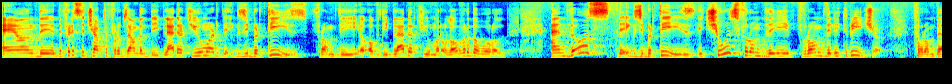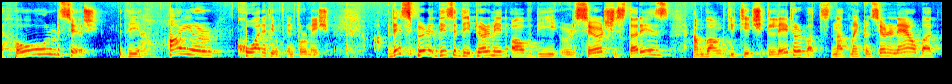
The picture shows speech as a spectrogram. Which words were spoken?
And the, the first chapter, for example, the bladder tumor, the expertise from the, of the bladder tumor all over the world. And those, the expertise, it choose from the, from the literature, from the whole research, the higher quality of information. This, this is the pyramid of the research studies. I'm going to teach it later, but it's not my concern now. But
